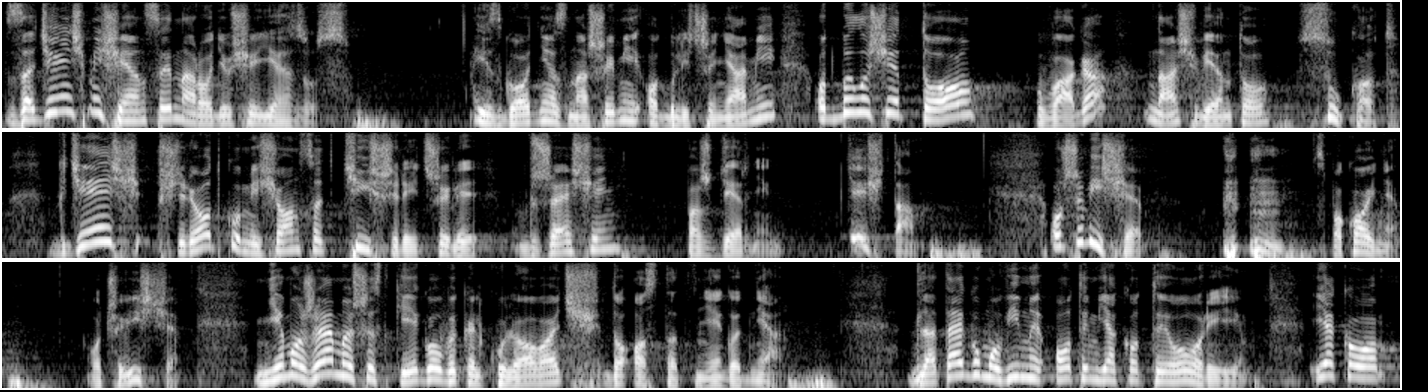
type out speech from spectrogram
Za dziewięć miesięcy narodził się Jezus. I zgodnie z naszymi obliczeniami odbyło się to, uwaga, na święto Sukot. Gdzieś w środku miesiąca Tishri, czyli wrzesień, październik. Gdzieś tam. Oczywiście, spokojnie, oczywiście, nie możemy wszystkiego wykalkulować do ostatniego dnia. Dlatego mówimy o tym jako teorii, jako,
